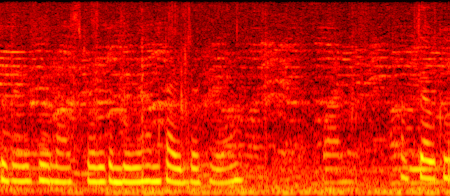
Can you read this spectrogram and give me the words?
सुबह से लास्ट वाले कमरे में हम टाइल रख रहे हैं। अब चल को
